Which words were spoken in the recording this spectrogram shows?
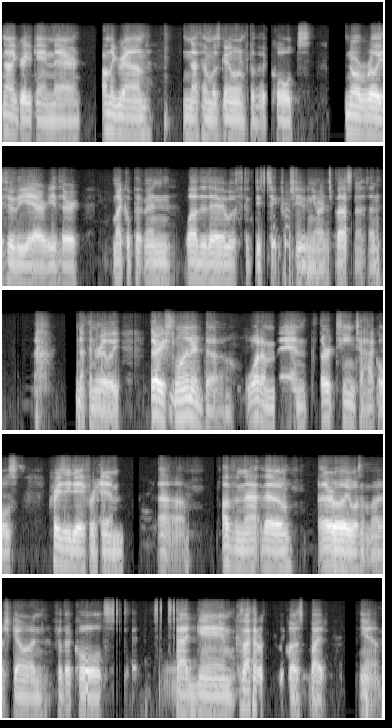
not a great game there. On the ground, nothing was going for the Colts nor really through the air either. Michael Pittman led the day with 56 receiving yards, but that's nothing. nothing really. Darius Leonard, though, what a man! 13 tackles, crazy day for him. Um, other than that, though, there really wasn't much going for the Colts. Sad game because I thought it was really close, but you know,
